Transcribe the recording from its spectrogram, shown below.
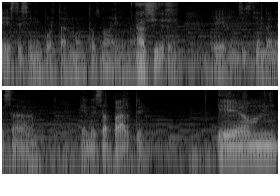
este, sin importar montos. ¿no? Ahí, Así es. Este, insistiendo en esa, en esa parte. Em,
